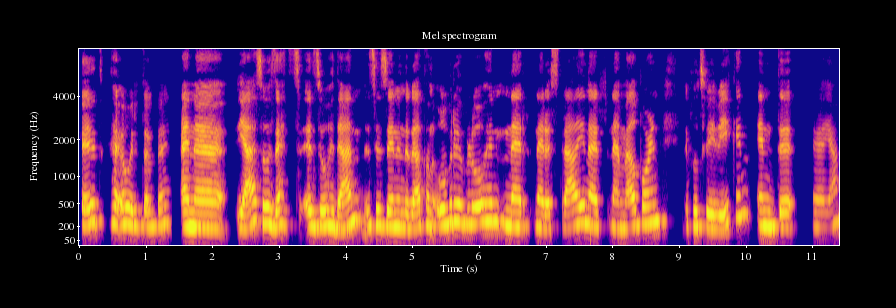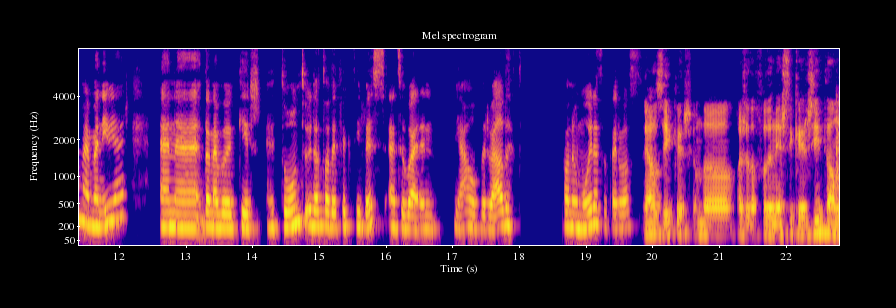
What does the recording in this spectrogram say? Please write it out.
En uh, ja, zo gezegd en zo gedaan. Ze zijn inderdaad dan overgevlogen naar, naar Australië, naar, naar Melbourne, voor twee weken, in de, uh, ja, met mijn nieuwjaar. En dan hebben we een keer getoond hoe dat, dat effectief is. En ze waren ja, overweldigd van hoe mooi dat het er was. Ja, zeker. Omdat als je dat voor de eerste keer ziet, dan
